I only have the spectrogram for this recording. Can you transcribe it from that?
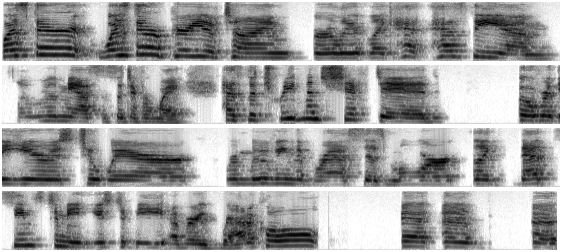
was there was there a period of time earlier like ha, has the um let me ask this a different way has the treatment shifted over the years to where removing the breast is more like that seems to me used to be a very radical uh, uh, uh,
